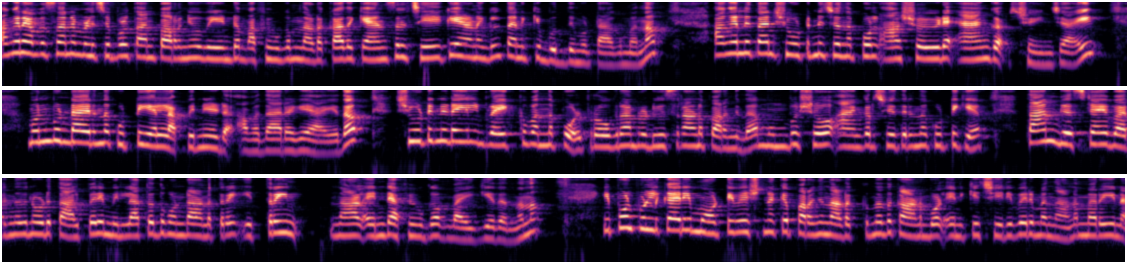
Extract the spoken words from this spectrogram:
അങ്ങനെ അവസാനം വിളിച്ചപ്പോൾ താൻ പറഞ്ഞു വീണ്ടും അഭിമുഖം നടക്കാതെ ക്യാൻസൽ ചെയ്യുകയാണെങ്കിൽ തനിക്ക് ബുദ്ധിമുട്ടാകുമെന്ന്. അങ്ങനെ താൻ ഷൂട്ടിന് ചെന്നപ്പോൾ ആ ഷോയുടെ ആങ്കർ ചേഞ്ചായി മുൻപുണ്ടായിരുന്ന കുട്ടിയല്ല പിന്നീട് അവതാരകയായത്. ഷൂട്ടിനിടയിൽ ബ്രേക്ക് വന്നപ്പോൾ പ്രോഗ്രാം പ്രൊഡ്യൂസറാണ് പറഞ്ഞത്. മുമ്പ് ഷോ ആങ്കർ ചെയ്തിരുന്ന കുട്ടിക്ക് താൻ ഗസ്റ്റായി വരുന്നതിനോട് താല്പര്യമില്ലാത്തത് കൊണ്ടാണ് അത്ര ഇത്രയും നാൾ എന്റെ അഭിമുഖം വൈകിയതെന്ന് ഇപ്പോൾ പുള്ളിക്കാരി മോട്ടിവേഷനൊക്കെ പറഞ്ഞ് നടക്കുന്നത് കാണുമ്പോൾ എനിക്ക് ചിരി വരുമെന്നാണ് മെറീന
